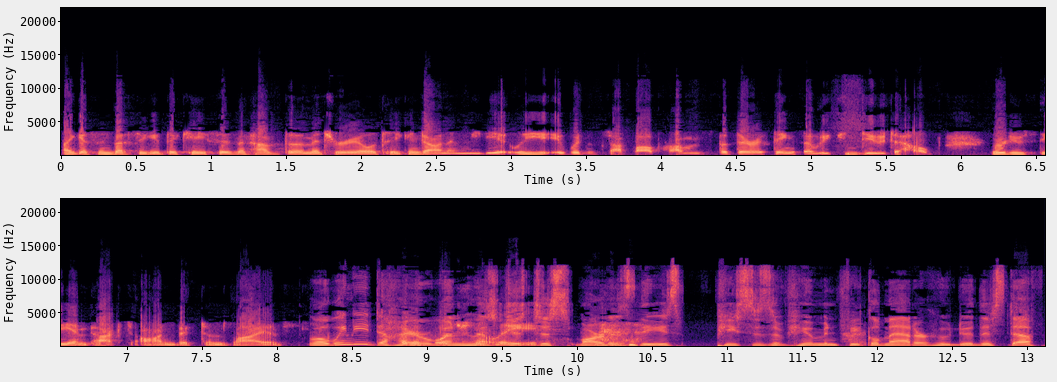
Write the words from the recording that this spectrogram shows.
I guess, investigate the cases and have the material taken down immediately. It wouldn't stop all problems, but there are things that we can do to help reduce the impact on victims' lives. Well, we need to hire one who's just as smart as these pieces of human fecal matter who do this stuff.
